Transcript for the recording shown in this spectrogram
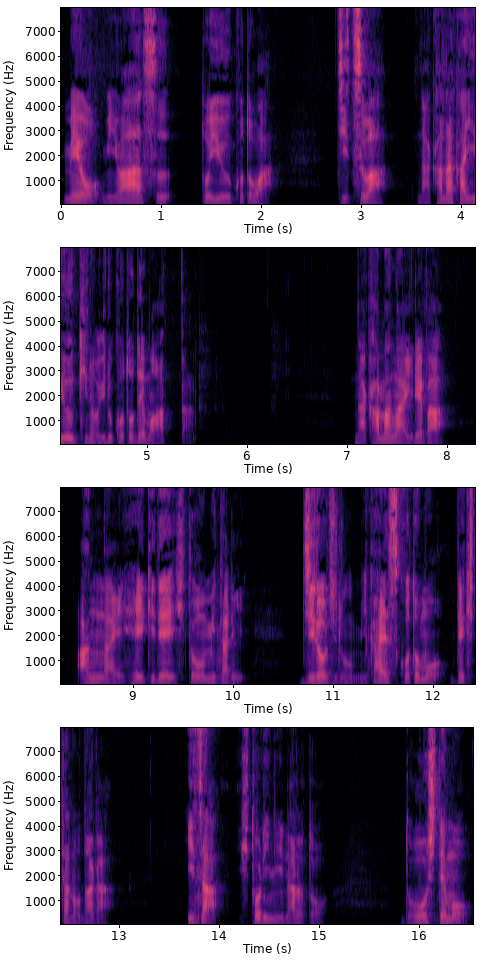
目を見回すということは、実はなかなか勇気のいることでもあった。仲間がいれば案外平気で人を見たり、じろじろ見返すこともできたのだが、いざ一人になると、どうしても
